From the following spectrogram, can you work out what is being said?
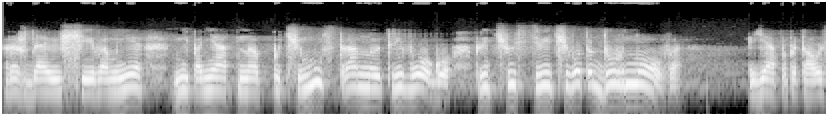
рождающие во мне непонятно почему странную тревогу, предчувствие чего-то дурного. Я попыталась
